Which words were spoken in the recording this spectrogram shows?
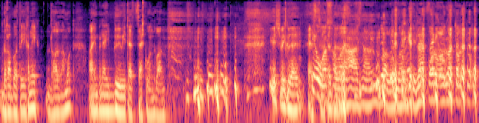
darabot írni, dallamot, amiben egy bővített szekund van. és végül ez Jó, az, ha van a háznál, valóban ki leporolgatott.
